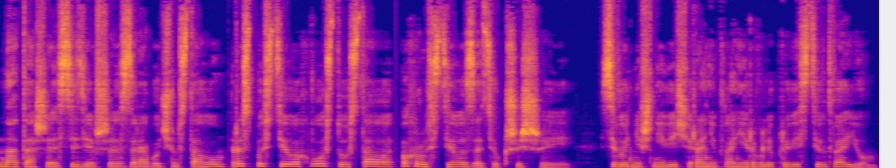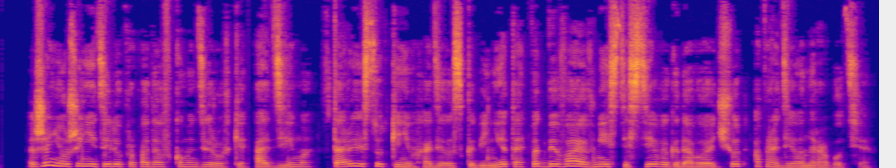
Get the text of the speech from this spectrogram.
Наташа, сидевшая за рабочим столом, распустила хвост и устало похрустела затекшей шеей. Сегодняшний вечер они планировали провести вдвоем. Женя уже неделю пропадал в командировке, а Дима вторые сутки не выходил из кабинета, подбивая вместе с Севой годовой отчет о проделанной работе.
